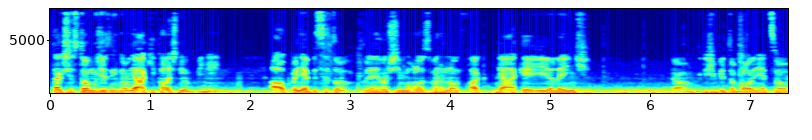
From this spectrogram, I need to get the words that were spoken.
takže z toho může vzniknout nějaký falešný obvinění. A úplně by se to v nejhorším mohlo zvrhnout fakt v nějaký lynč. Jo, když by to bylo něco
